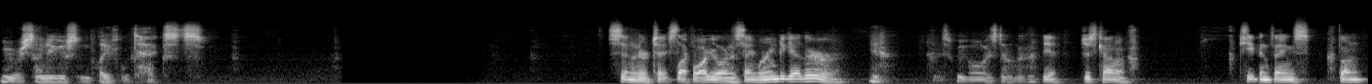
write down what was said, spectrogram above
We were sending her some playful texts. Sending her text like while you're in the same room together, or Yes, we've always done that. yeah, just kind of keeping things fun.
